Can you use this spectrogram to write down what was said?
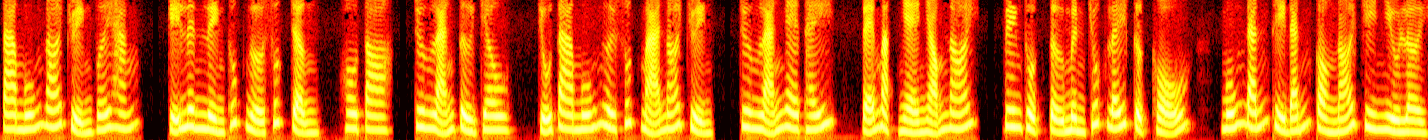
ta muốn nói chuyện với hắn, kỷ linh liền thúc ngựa xuất trận, hô to, trương lãng từ châu, chủ ta muốn ngươi xuất mã nói chuyện, trương lãng nghe thấy, vẻ mặt nhẹ nhõm nói, viên thuật tự mình chút lấy cực khổ, muốn đánh thì đánh còn nói chi nhiều lời.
